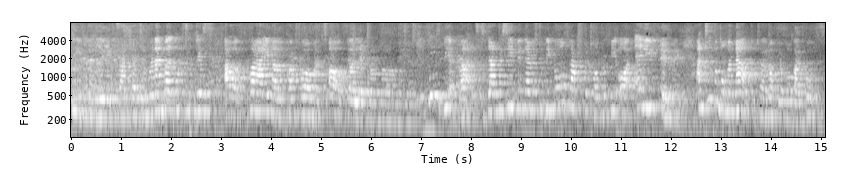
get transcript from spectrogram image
Good evening, ladies and gentlemen, and welcome to this, our final performance of The Little Mermaid. Please be advised that this evening there is to be no flash photography or any filming, and take a moment now to turn off your mobile phones,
